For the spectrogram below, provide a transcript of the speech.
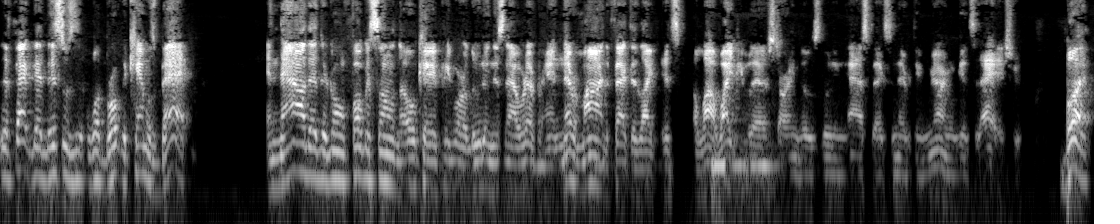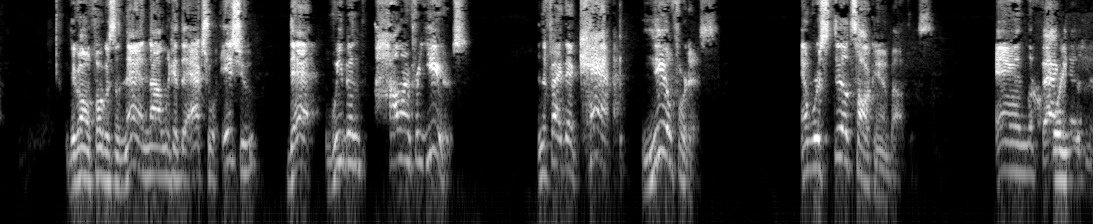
the fact that this was what broke the camel's back, and now that they're going to focus on the okay, people are looting this now, whatever, and never mind the fact that like it's a lot of white people that are starting those looting aspects and everything. We aren't going to get into that issue, but they're going to focus on that and not look at the actual issue that we've been hollering for years, and the fact that Cap kneeled for this, and we're still talking about this, and the fact that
